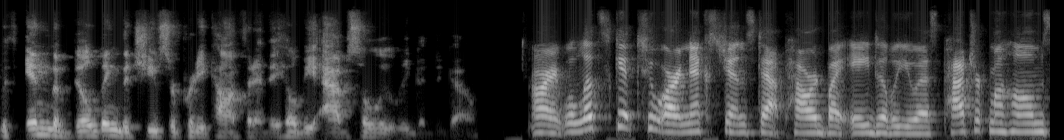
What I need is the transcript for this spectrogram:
within the building, the Chiefs are pretty confident that he'll be absolutely good to go. All right, well, let's get to our next gen stat powered by AWS. Patrick Mahomes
